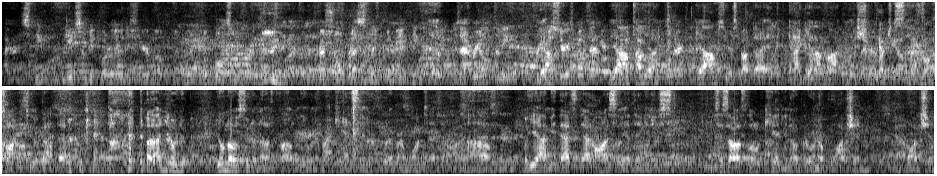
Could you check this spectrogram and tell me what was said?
I heard you gave somebody a quote earlier this year about when football's over, professional wrestling could be a thing too. Is that real? I mean, are Yeah. you serious about that? Yeah, I'm, you talked yeah, to people there? yeah, I'm serious about that. And, and again, I'm not really sure what you say who I'm talking to about that. but, but you'll, you'll know soon enough, probably, whenever I can say whatever I want. Um, but yeah, I mean, that's that. Honestly, I think it just since I was a little kid, you know, growing up watching watching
